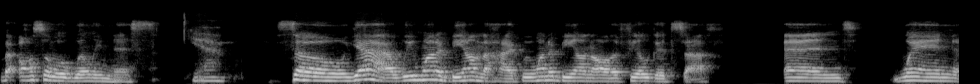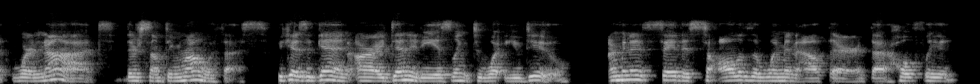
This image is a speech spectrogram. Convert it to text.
but also a willingness. Yeah. So yeah we want to be on the hype. We want to be on all the feel good stuff. And when we're not there's something wrong with us. Because again our identity is linked to what you do I'm going to say this to all of the women out there that hopefully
